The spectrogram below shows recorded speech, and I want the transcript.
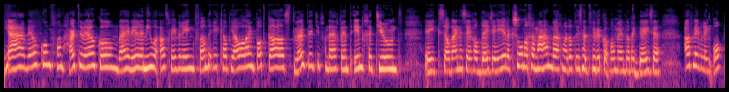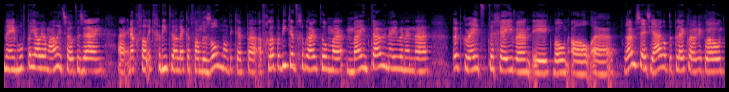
Ja, welkom, van harte welkom bij weer een nieuwe aflevering van de Ik Help Jou Online podcast. Leuk dat je vandaag bent ingetuned. Ik zou bijna zeggen op deze heerlijk zonnige maandag, maar dat is natuurlijk op het moment dat ik deze aflevering opneem. Hoeft bij jou helemaal niet zo te zijn. Uh, in elk geval, ik geniet wel lekker van de zon, want ik heb uh, afgelopen weekend gebruikt om uh, mijn tuin even een upgrade te geven. Ik woon al ruim zes jaar op de plek waar ik woon.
